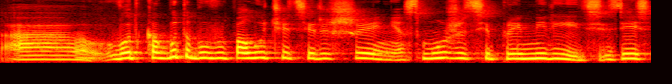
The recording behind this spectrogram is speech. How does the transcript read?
а, вот как будто бы вы получите решение, сможете примирить здесь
